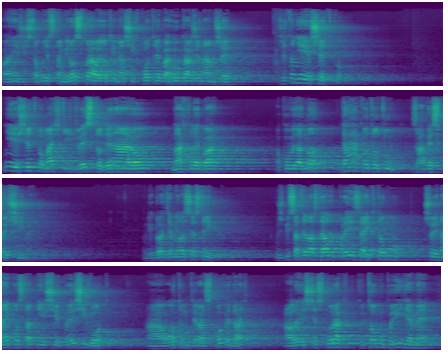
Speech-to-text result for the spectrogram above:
Pán Ježiš sa bude s nami rozprávať o tých našich potrebách, ukáže nám, že, že to nie je všetko. Nie je všetko mať tých 200 denárov na chleba a povedať, no, dá ako to tu zabezpečíme. Milí bratia, milé sestry, už by sa teraz dalo prejsť aj k tomu, čo je najpodstatnejšie pre život a o tom teraz povedať, ale ešte skôr k tomu prídeme,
